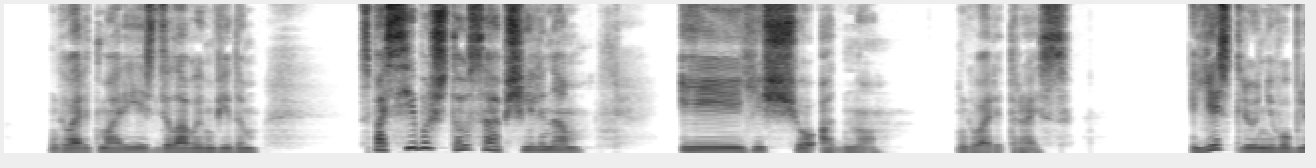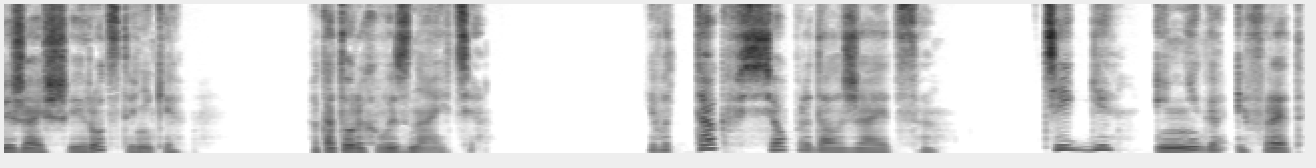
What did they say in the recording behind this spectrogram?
— говорит Мария с деловым видом, — Спасибо, что сообщили нам. И еще одно, говорит Райс. Есть ли у него ближайшие родственники, о которых вы знаете? И вот так все продолжается. Тигги и Нига и Фред.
